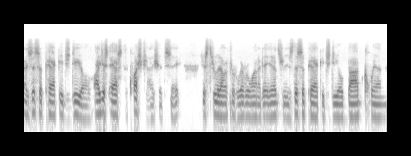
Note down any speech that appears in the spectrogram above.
is this a package deal?" I just asked the question, I should say, just threw it out for whoever wanted to answer. Is this a package deal? Bob Quinn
